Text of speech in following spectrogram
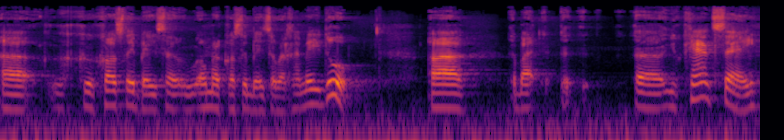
Kosle Besa, Omar Kosle Besa, Rechamei do. Uh, but uh, uh, you can't say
